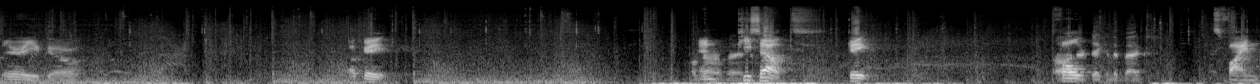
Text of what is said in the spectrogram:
There you go. Okay, and okay. peace out. Okay, Oh, fall- they're taking the bags. it's fine.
